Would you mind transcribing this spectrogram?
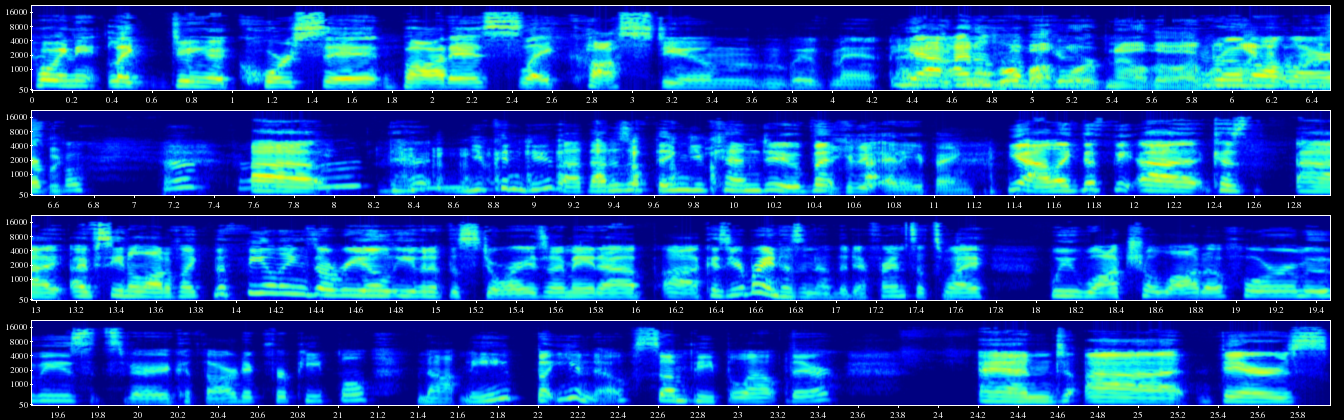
pointing, like doing a corset, bodice, like costume movement. Yeah, I I don't do a have a robot good- LARP now, though. I want robot like LARP. like, Uh, there, you can do that. That is a thing you can do. But You can do anything. yeah, like the because uh, I've seen a lot of like the feelings are real even if the stories are made up. Because your brain doesn't know the difference. That's why we watch a lot of horror movies. It's very cathartic for people. Not me, but you know, some people out there. And uh, there's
